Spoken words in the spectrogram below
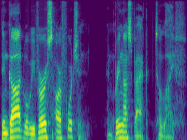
then God will reverse our fortune and bring us back to life.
